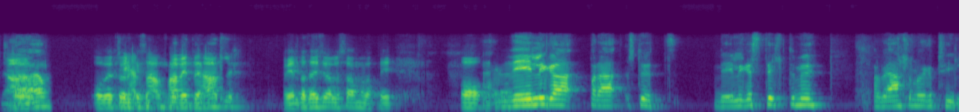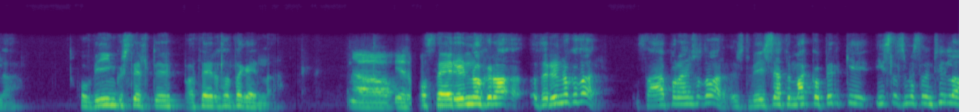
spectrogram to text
Já, Já, já. og við Ég það og ég held að þeir séu alveg sammála því og Við líka bara stutt, við líka stiltum upp að við ætlum að taka tvíla og vingu stilt upp að þeir ætla að taka einlega. já, Og þeir unnu okkur, að- og þeir unnu okkur þar. Það er bara eins og það var. Þú veist, Við settum Magga og Birgi Íslandsmeistarinn tvíla.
